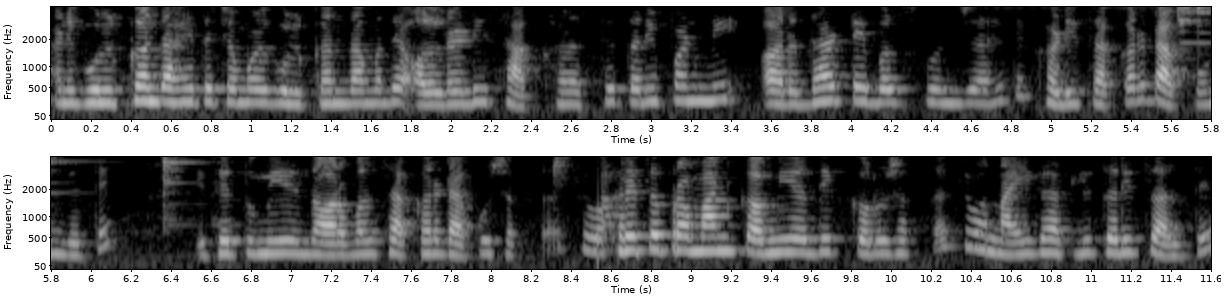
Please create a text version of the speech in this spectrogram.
आणि गुलकंद आहे त्याच्यामुळे गुलकंदामध्ये ऑलरेडी साखर असते. तरी पण मी अर्धा टेबलस्पून जे आहे ते खडी साखर टाकून घेते. इथे तुम्ही नॉर्मल साखर टाकू शकता. किंवा साखरेचं प्रमाण कमी अधिक करू शकता किंवा नाही घातली तरी चालते.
